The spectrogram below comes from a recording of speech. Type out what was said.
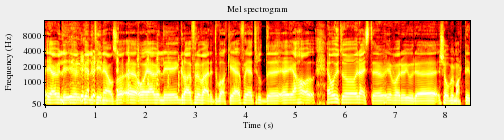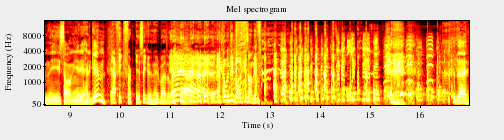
jeg er veldig, veldig fin jeg også. eh, Og jeg er veldig glad for å være tilbake, jeg. For jeg trodde Jeg, jeg, har, jeg var ute og reiste. Jeg var og gjorde show med Martin i Stavanger i helgen. Jeg fikk 40 sekunder, by the way. ja, ja, ja. Velkommen tilbake, Sandeep. Der.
